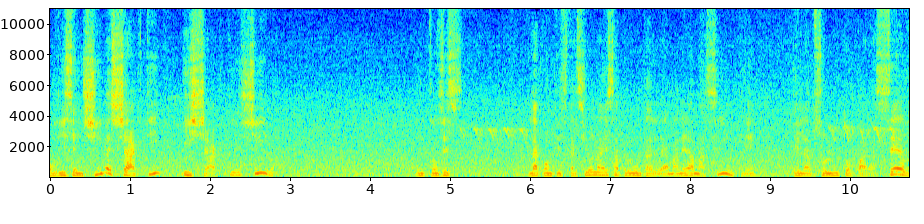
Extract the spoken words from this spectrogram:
O dicen Shiva es Shakti y Shakti es Shiva. Entonces, la contestación a esa pregunta de la manera más simple, el absoluto para hacerlo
